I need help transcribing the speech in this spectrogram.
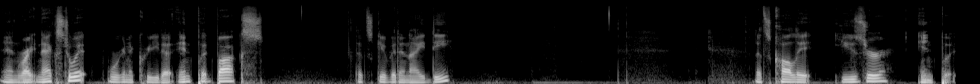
And right next to it, we're going to create an input box. Let's give it an ID. Let's call it user input.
